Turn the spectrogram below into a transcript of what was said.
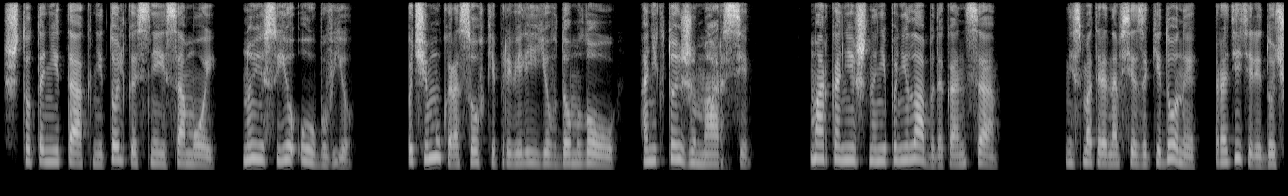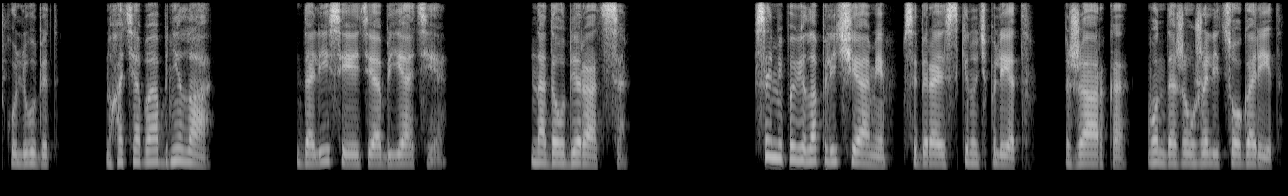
Что-то не так не только с ней самой, но и с ее обувью. Почему кроссовки привели ее в дом Лоу, а не к той же Марси? Мар, конечно, не поняла бы до конца. Несмотря на все закидоны, родители дочку любят. Но хотя бы обняла. Дались ей эти объятия. Надо убираться. Сэмми повела плечами, собираясь скинуть плед. Жарко, вон даже уже лицо горит.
